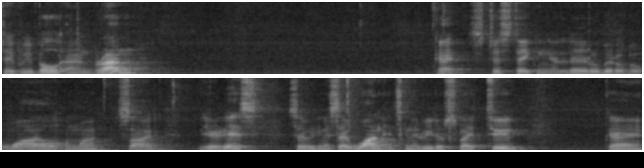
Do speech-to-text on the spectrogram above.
So if we build and run, Okay, it's just taking a little bit of a while on my side. There it is. So we're going to say 1, it's going to read display 2. Okay,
